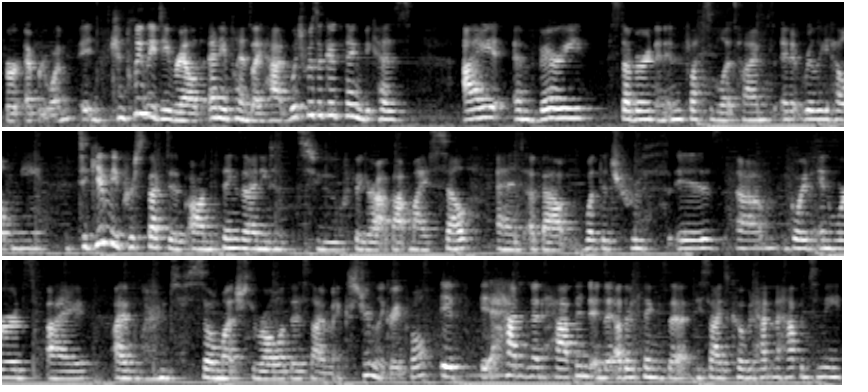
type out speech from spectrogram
for everyone. It completely derailed any plans I had, which was a good thing because I am very stubborn and inflexible at times and it really helped me to give me perspective on things that I need to, to figure out about myself and about what the truth is. Um, going inwards, I, I've learned so much through all of this. I'm extremely grateful. If it hadn't had happened and the other things that besides COVID hadn't happened to me,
